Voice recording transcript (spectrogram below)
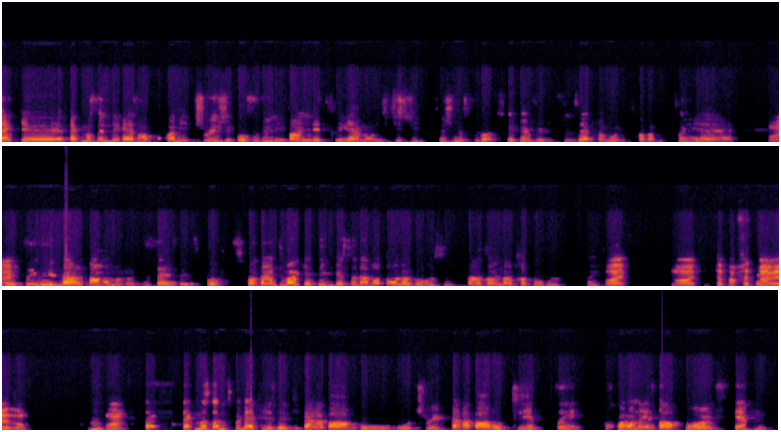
Fait que, fait que moi, c'est une des raisons pourquoi mes trays, j'ai pas voulu les faire lettrer à mon effigie. je me suis dit, si quelqu'un veut l'utiliser après moi, il est pas bon. Tu sais, euh, ouais. dans le fond, je dis, c'est pas, pas tant du marketing que ça d'avoir ton logo dans un entrepôt. Hein. Ouais, ouais, tu as parfaitement raison. Hmm. Ouais. Fait, que moi, c'est un petit peu ma philosophie par rapport au, au par rapport au clip. Pourquoi on n'instaure pas un système qui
